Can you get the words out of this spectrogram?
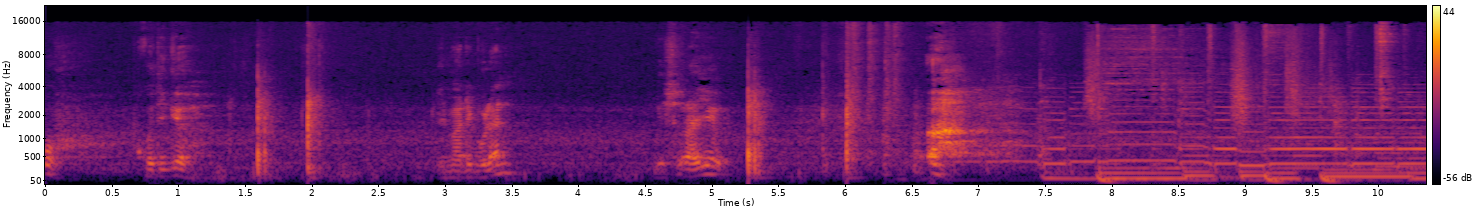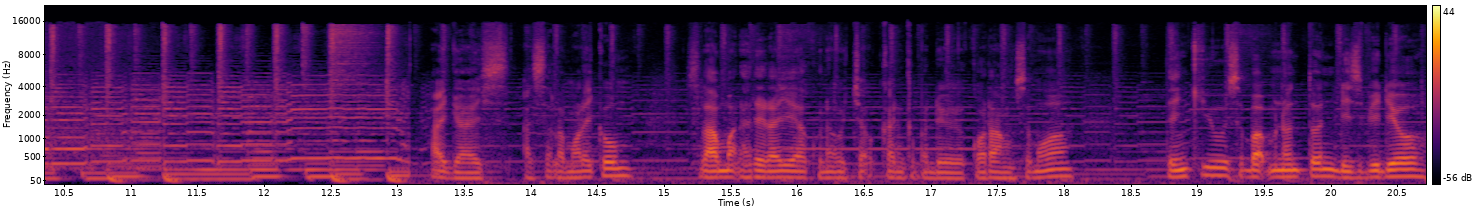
Oh, pukul 3 5 hari bulan. Besok raya. Ah. Hai guys, Assalamualaikum. Selamat Hari Raya aku nak ucapkan kepada korang semua. Thank you sebab menonton this video.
